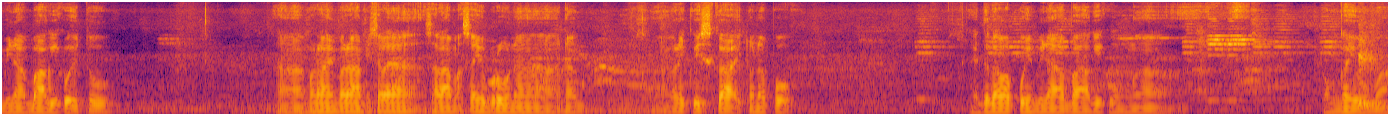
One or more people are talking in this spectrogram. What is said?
binabagi ko ito. Ah, maraming maraming sala- salamat sa iyo bro na nag ah, request ka. Ito na po. Ay dalawa po yung binabagi kong uh, kong gayuma.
